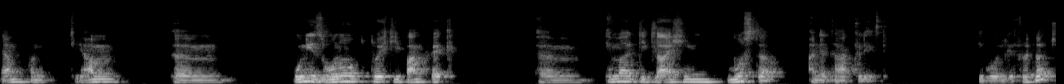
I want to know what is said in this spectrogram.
Ja, und die haben ähm, unisono durch die Bank weg ähm, immer die gleichen Muster an den Tag gelegt. Die wurden gefüttert,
